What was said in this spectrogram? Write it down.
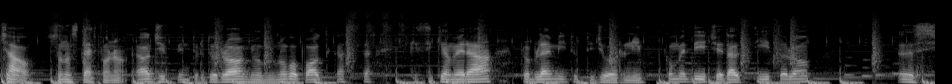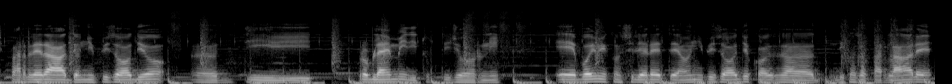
ciao, sono Stefano e oggi vi introdurrò il mio nuovo podcast che si chiamerà Problemi di tutti i giorni. Come dice dal titolo, eh, si parlerà di ogni episodio eh, di problemi di tutti i giorni e voi mi consiglierete a ogni episodio cosa, di cosa parlare,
